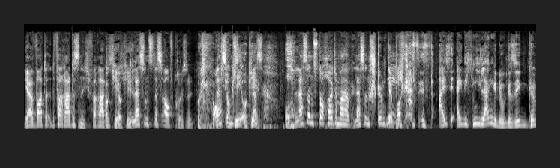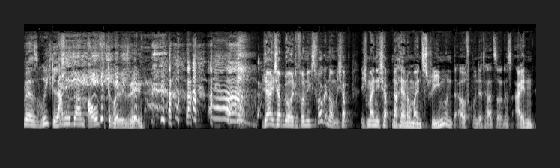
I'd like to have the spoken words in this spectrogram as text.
ja, warte, verrat es nicht, verrat okay, es nicht. Okay. Lass uns das aufdröseln. Okay, lass uns, okay, okay. Lass, oh. lass, uns doch heute mal, lass uns. Stimmt, nee, der Podcast ist eigentlich nie lang genug, deswegen können wir das ruhig langsam aufdröseln. ja, ich habe mir heute von nichts vorgenommen. Ich habe, ich meine, ich habe nachher noch meinen Stream und aufgrund der Tatsache, dass ein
